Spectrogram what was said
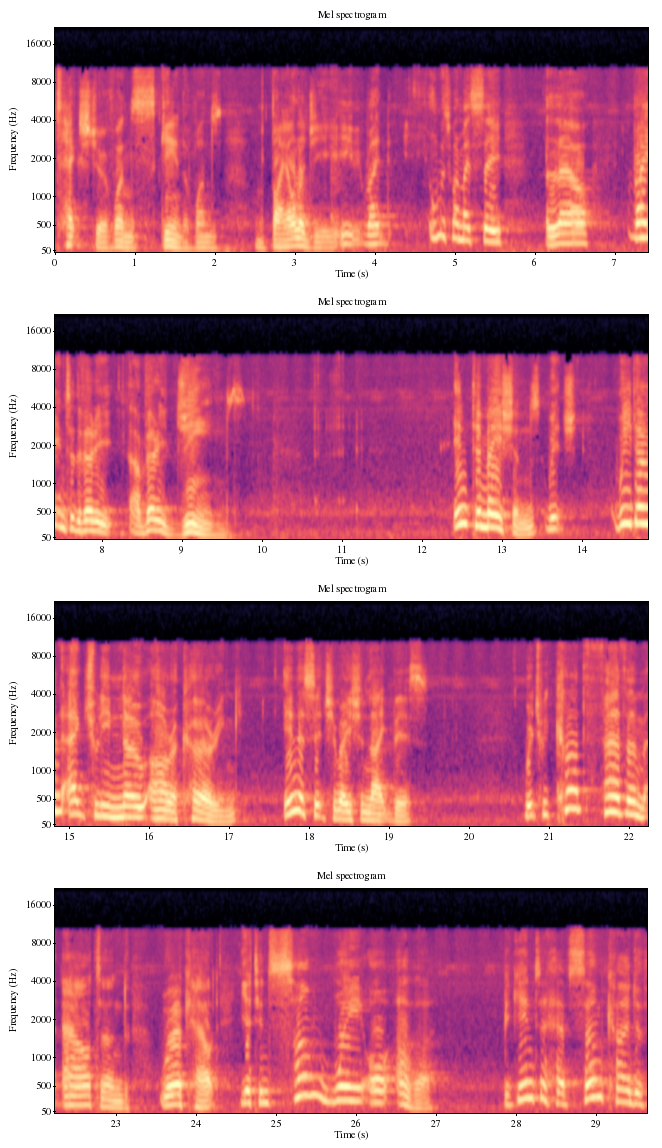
texture of one's skin, of one's biology, right, almost one might say, allow right into the very, our very genes, intimations which we don't actually know are occurring in a situation like this, which we can't fathom out and work out, yet in some way or other begin to have some kind of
